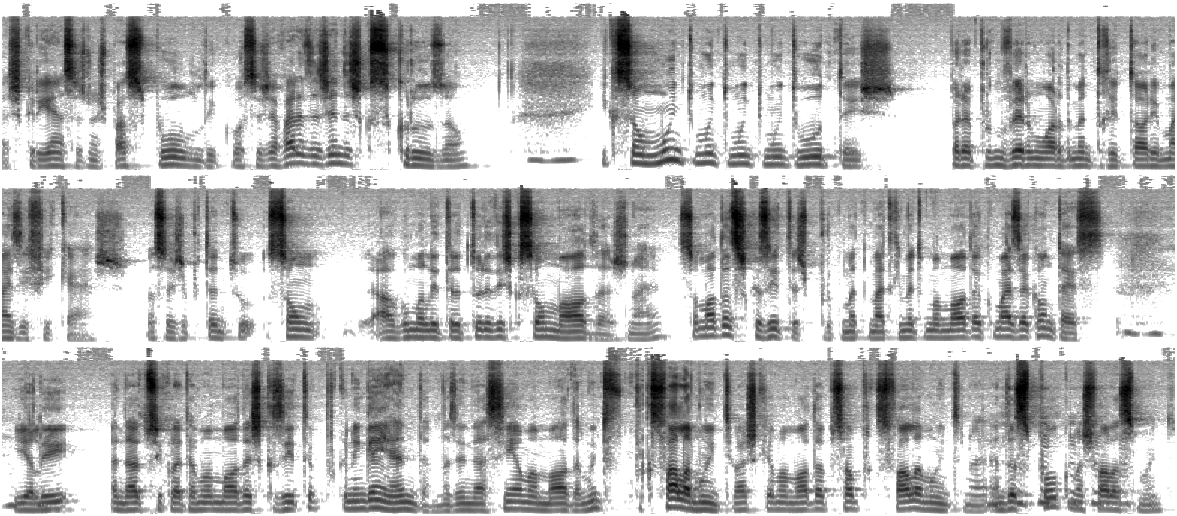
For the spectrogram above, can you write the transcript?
as crianças no espaço público, ou seja, várias agendas que se cruzam uhum. e que são muito, muito, muito, muito úteis para promover um ordenamento de território mais eficaz. Ou seja, portanto, são alguma literatura diz que são modas, não é? São modas esquisitas, porque matematicamente uma moda é o que mais acontece. Uhum. E ali andar de bicicleta é uma moda esquisita porque ninguém anda, mas ainda assim é uma moda, muito porque se fala muito. Eu acho que é uma moda só porque se fala muito, não é? Anda-se pouco, mas fala-se muito.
